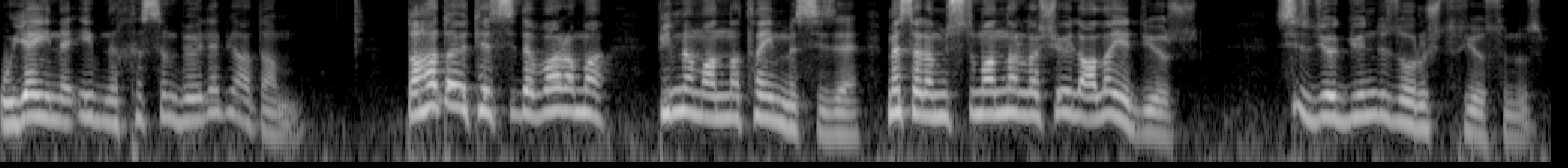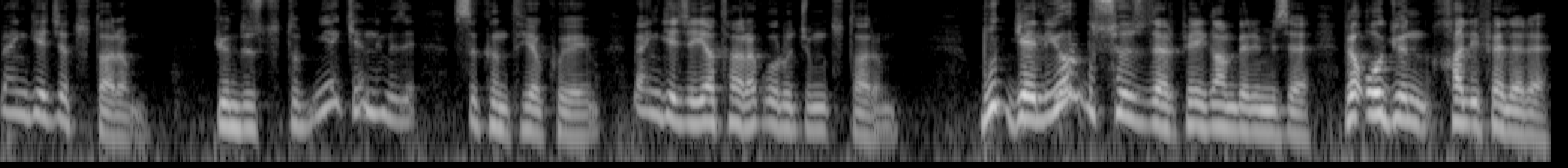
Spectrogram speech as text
Uyeyne İbni Hısım böyle bir adam. Daha da ötesi de var ama bilmem anlatayım mı size. Mesela Müslümanlarla şöyle alay ediyor. Siz diyor gündüz oruç tutuyorsunuz ben gece tutarım. Gündüz tutup niye kendimizi sıkıntıya koyayım? Ben gece yatarak orucumu tutarım. Bu geliyor bu sözler peygamberimize ve o gün halifelere.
